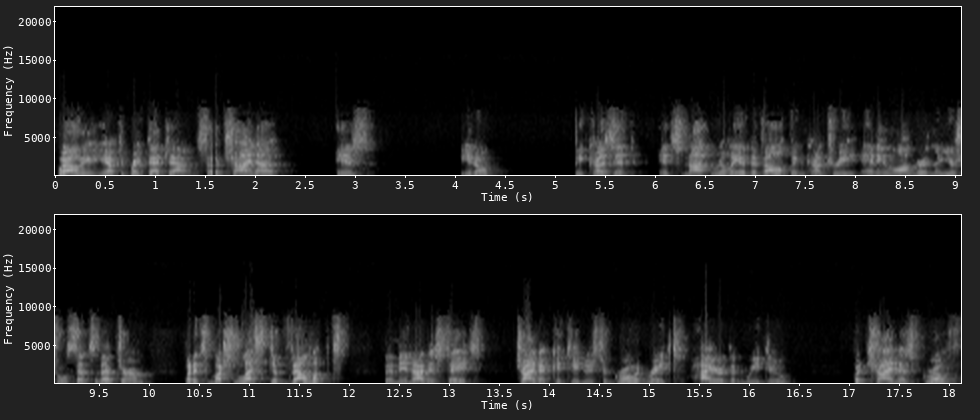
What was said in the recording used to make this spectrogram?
Well, you have to break that down. So China is, you know, because it it's not really a developing country any longer in the usual sense of that term, but it's much less developed than the United States China continues to grow at rates higher than we do, but China's growth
